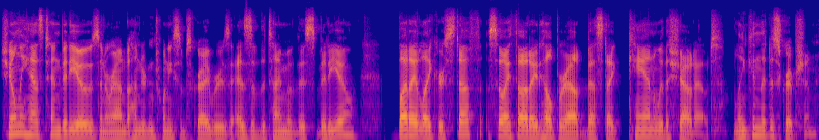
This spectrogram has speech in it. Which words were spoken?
She only has 10 videos and around 120 subscribers as of the time of this video, but I like her stuff, so I thought I'd help her out best I can with a shout out. Link in the description.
